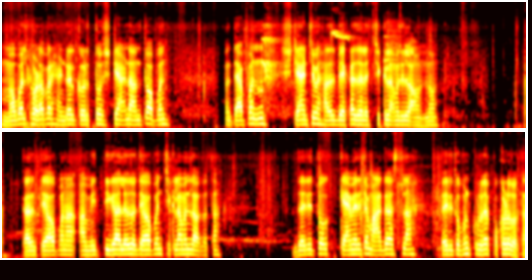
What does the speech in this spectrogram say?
मोबाईल थोडाफार हँडल करतो स्टँड आणतो आपण. पण त्या पण स्टँडची पण हालत बेकार झाल्या चिखलामध्ये लावून लावून. कारण तेव्हा पण आम्ही तिघ आलो होतो तेव्हा पण चिखलामध्ये लावला होता. जरी तो कॅमेऱ्याच्या मागं असला तरी तो पण क्रूला पकडत होता.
